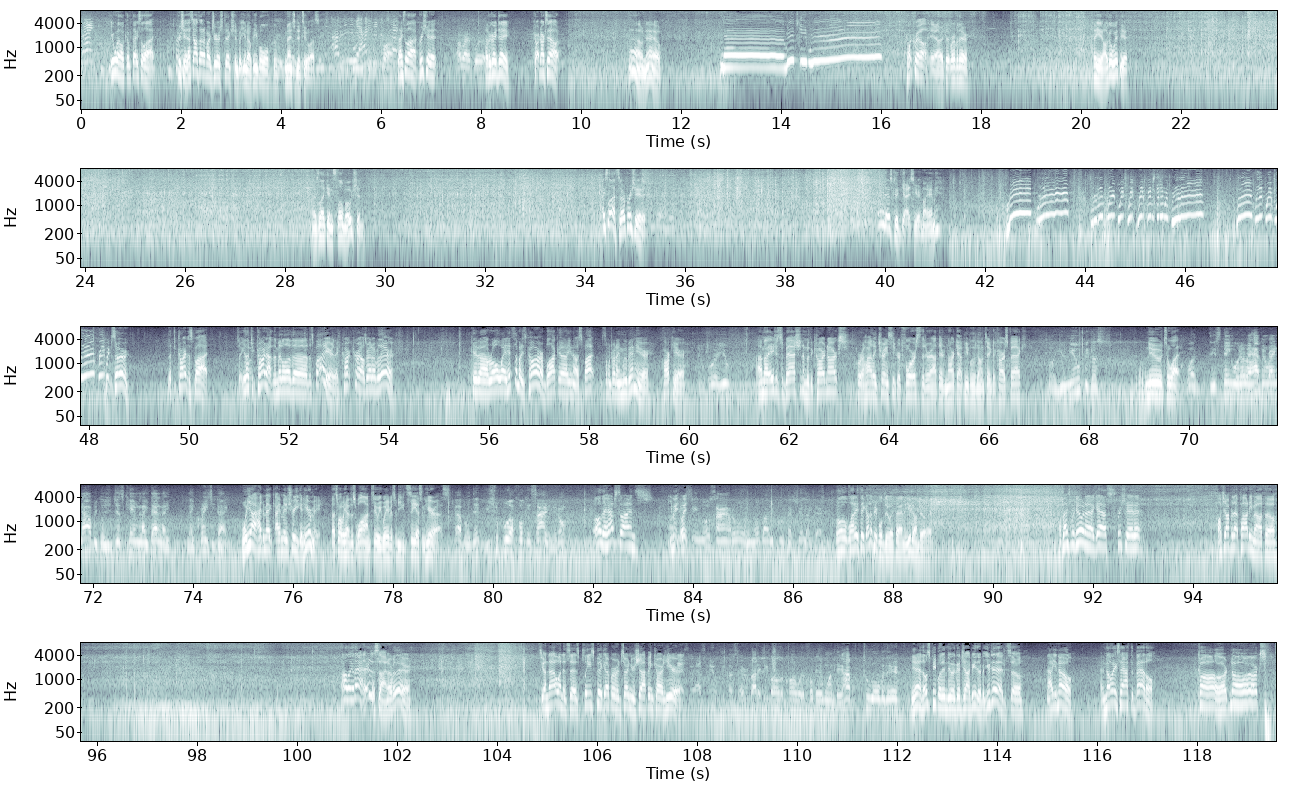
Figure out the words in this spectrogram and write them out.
Thank you. You're welcome. Thanks a lot. Appreciate it. That's outside of our jurisdiction, but you know, people have mentioned it to us. I need it. I need to check. Thanks a lot. Appreciate it. All right, bro. Have a great day. Cart Narcs out. Oh no. No! Whoop ski whoop! Cart corral. Yeah, right there, right over there. Hey, I'll go with you. I was like in slow motion. Thanks a lot, sir. I Appreciate it. Hey, there's good guys here in Miami. Weep, weep, weep, weep, weep, weep, weep, weep, weep. Weep, weep, weep, weep, weep, weep. Sir, left your cart in the spot. So you left your cart out in the middle of the, the spot here. The cart corral's right over there. Could uh, roll away and hit somebody's car, block a you know a spot. Someone trying to move in here, park here. And who are you? I'm uh, Agent Sebastian. I'm with the Cart Narcs. We're a highly trained secret force that are out there to narc out people who don't take the carts back. Well, you knew because New to what? Well, this thing would ever happen right now because you just came like that, like like crazy guy. Well, yeah, I had to make I made sure you could hear me. That's why we have this wand too. We wave it so you can see us and hear us. Yeah, but that, you should put a fucking sign, you know. Oh, they have signs. You I mean, wait. seen no sign at all. Nobody put that shit like that. Well, why do you think other people do it then and you don't do it? Well, thanks for doing it. I guess appreciate it. Watch out for that potty mouth though. Oh, look at that. There's a sign over there. See, on that one it says, please pick up and return your shopping cart here. That's, that's new because everybody leave all the car where the fuck they want. They have two over there. Yeah, those people didn't do a good job either, but you did. So now you know. And knowing's half the battle. Cart narcs.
